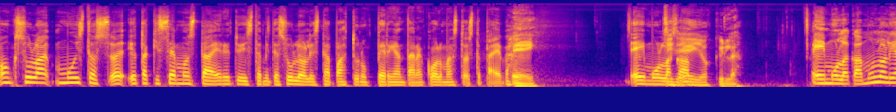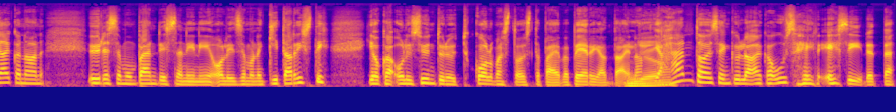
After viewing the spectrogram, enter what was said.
onko sulla muistos jotakin semmoista erityistä, mitä sulle olisi tapahtunut perjantaina 13. päivä? Ei. Ei mullakaan. Siis ei ole kyllä. Ei mullakaan. Mulla oli aikanaan yhdessä mun bändissäni niin oli semmoinen kitaristi, joka oli syntynyt 13. päivä perjantaina. Joo. Ja hän toi sen kyllä aika usein esiin, että,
